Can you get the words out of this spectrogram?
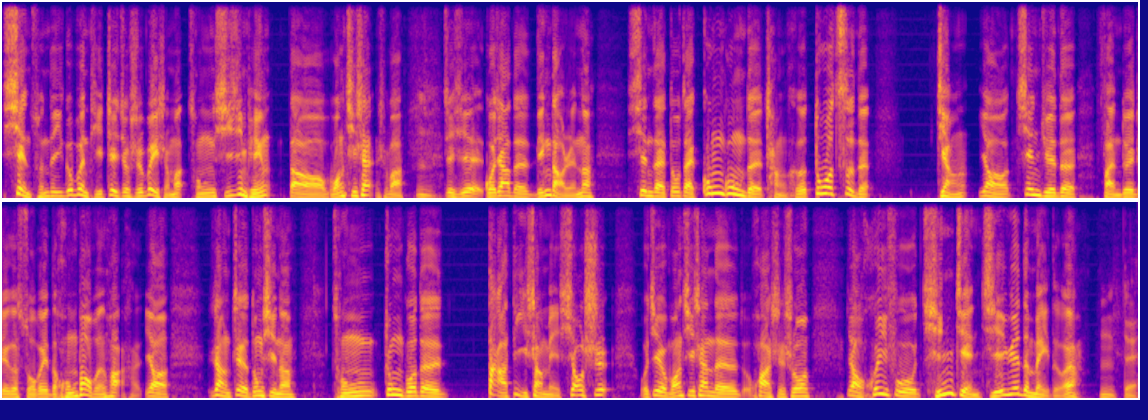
现存的一个问题。这就是为什么从习近平到王岐山是吧？嗯，这些国家的领导人呢，现在都在公共的场合多次的讲，要坚决的反对这个所谓的红包文化，要让这个东西呢从中国的。大地上面消失。我记得王岐山的话是说，要恢复勤俭节约的美德呀。嗯，对，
